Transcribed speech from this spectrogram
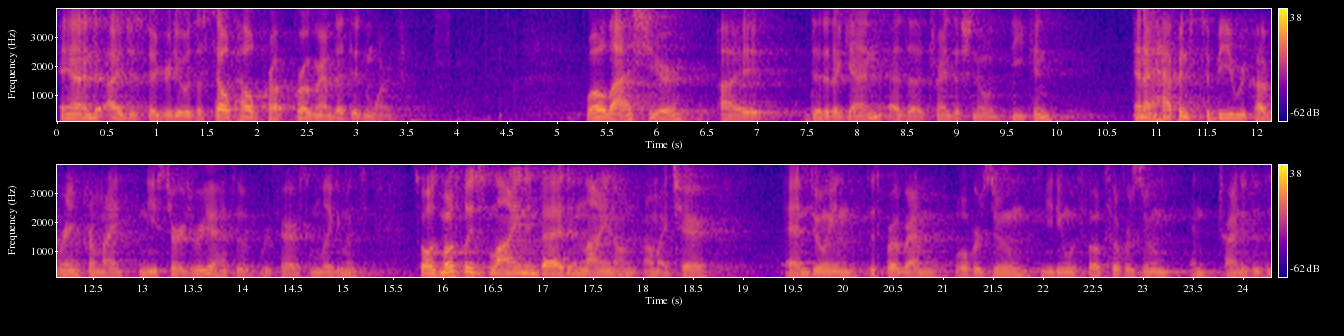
And I just figured it was a self help pro- program that didn't work. Well, last year, I did it again as a transitional deacon. And I happened to be recovering from my knee surgery. I had to repair some ligaments. So I was mostly just lying in bed and lying on, on my chair and doing this program over Zoom, meeting with folks over Zoom, and trying to do the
